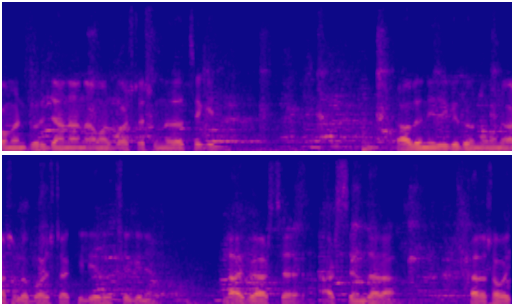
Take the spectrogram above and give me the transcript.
কমেন্ট করে জানান আমার বয়সটা শোনা যাচ্ছে কিনা। তাহলে নিজেকে ধন্য মনে আসলে বয়সটা ক্লিয়ার হচ্ছে কিনা। লাইভে আসছে, আসছেন যারা, তারা সবাই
